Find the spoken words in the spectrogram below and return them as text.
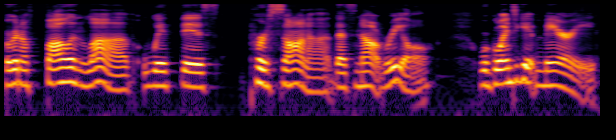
We're going to fall in love with this persona that's not real. We're going to get married.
